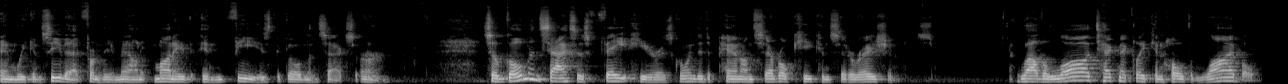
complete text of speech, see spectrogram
and we can see that from the amount of money in fees that Goldman Sachs earn. So Goldman Sachs's fate here is going to depend on several key considerations. While the law technically can hold them liable,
